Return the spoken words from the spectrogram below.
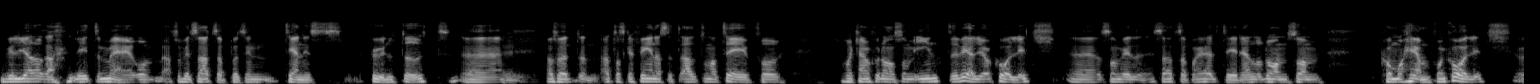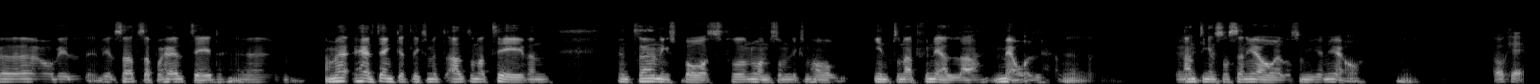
vill göra lite mer och alltså vill satsa på sin tennis fullt ut. Eh, mm. Alltså att, att det ska finnas ett alternativ för, för kanske de som inte väljer college, eh, som vill satsa på heltid eller de som kommer hem från college eh, och vill, vill satsa på heltid. Eh, helt enkelt liksom ett alternativ, en, en träningsbas för någon som liksom har internationella mål. Eh, mm. Antingen som senior eller som junior. Okej. Okay.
